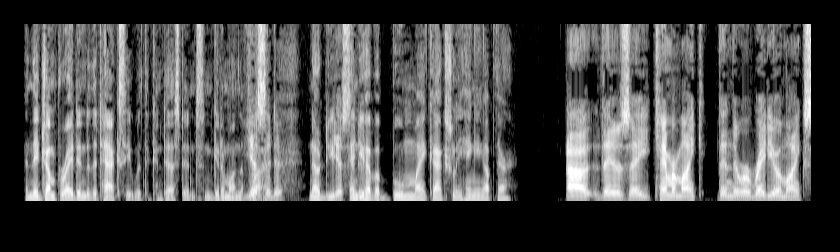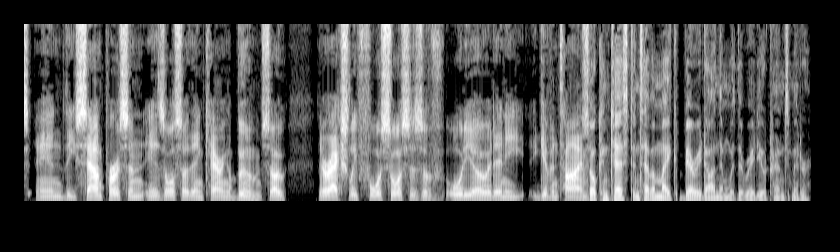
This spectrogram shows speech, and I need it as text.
And they jump right into the taxi with the contestants and get them on the fly. Yes, they do. Now, do you, yes, and do you have a boom mic actually hanging up there? Uh, there's a camera mic, then there are radio mics, and the sound person is also then carrying a boom. So there are actually four sources of audio at any given time. So contestants have a mic buried on them with the radio transmitter?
